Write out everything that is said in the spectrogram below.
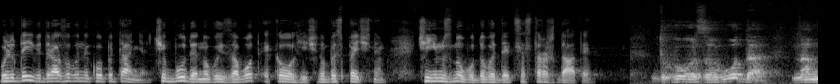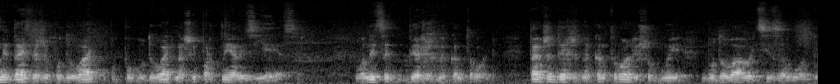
У людей відразу виникло питання, чи буде новий завод екологічно безпечним, чи їм знову доведеться страждати. Другого заводу нам не дасть даже побудувати, наші партнери з ЄС. Вони це держать на контролі. Також держать на контролі, щоб ми будували ці заводи.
